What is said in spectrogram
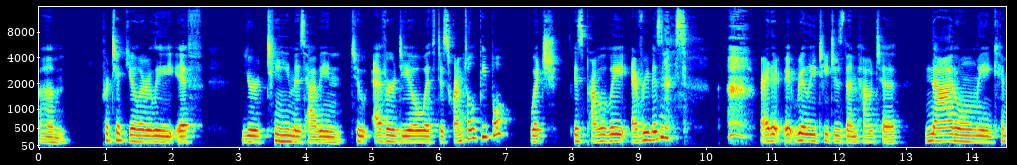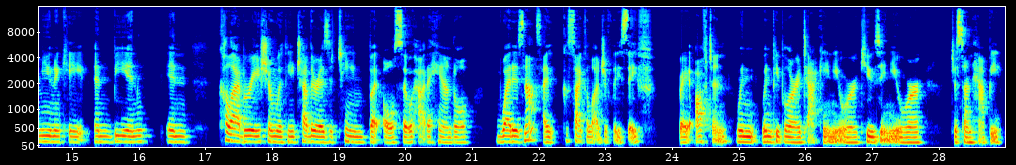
um, particularly if your team is having to ever deal with disgruntled people, which is probably every business, right? It, it really teaches them how to not only communicate and be in in collaboration with each other as a team, but also how to handle what is not psych- psychologically safe right? Often when when people are attacking you or accusing you or just unhappy.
